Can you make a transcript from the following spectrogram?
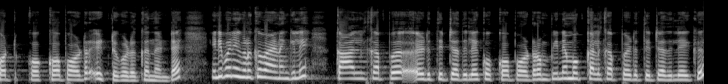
കൊക്കോ പൗഡർ ഇട്ട് കൊടുക്കുന്നുണ്ട്. ഇനിയിപ്പോൾ നിങ്ങൾക്ക് വേണമെങ്കിൽ കാൽ കപ്പ് എടുത്തിട്ട് അതിലേക്ക് കൊക്കോ പൗഡറും പിന്നെ മുക്കാൽ കപ്പ് എടുത്തിട്ട് അതിലേക്ക്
